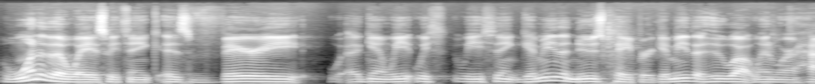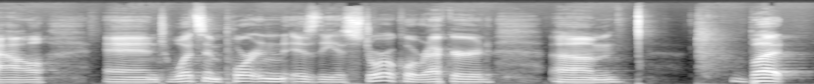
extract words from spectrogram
One of the ways we think is very, again, we, we, we think, give me the newspaper, give me the who, what, when, where, how. And what's important is the historical record. Um, but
